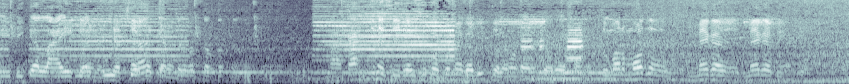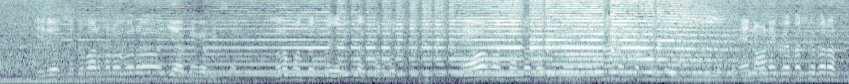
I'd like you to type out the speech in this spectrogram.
এইদিকে লাইট না, কাহিনী আছে এটা হচ্ছে কত মেগাপিক্সেল তোমার মজা মেগা মেগাপিক্সেল এটা হচ্ছে তোমার মনে করো ইয়া মেগাপিক্সেল ধরো পঞ্চাশ মেগাপিক্সেল সর্বোচ্চ এও অনেক ব্যাপার স্যাপার আছে।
